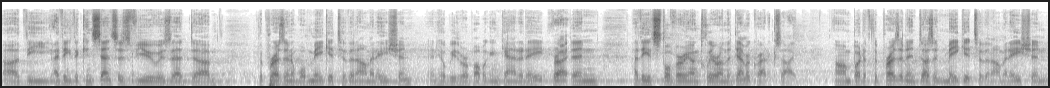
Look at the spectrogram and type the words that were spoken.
uh, the I think the consensus view is that um, the president will make it to the nomination, and he'll be the Republican candidate. Right. Then I think it's still very unclear on the Democratic side. Um, but if the president doesn't make it to the nomination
